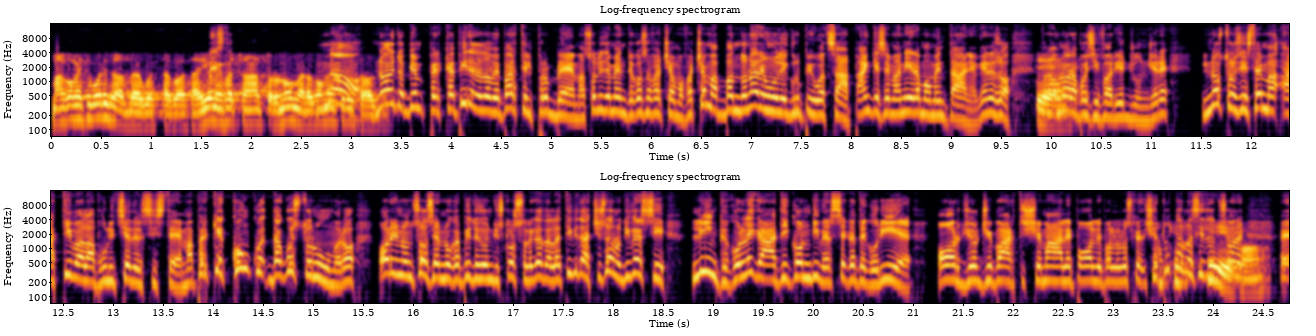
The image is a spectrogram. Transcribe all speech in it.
Ma come si può risolvere questa cosa? Io mi faccio un altro numero, come si No, risolve? noi dobbiamo, per capire da dove parte il problema, solitamente cosa facciamo? Facciamo abbandonare uno dei gruppi WhatsApp, anche se in maniera momentanea, che ne so, Sì. tra un'ora poi si fa riaggiungere. Il nostro sistema attiva la pulizia del sistema perché que- da questo numero, ora non so se hanno capito che è un discorso legato all'attività, ci sono diversi link collegati con diverse categorie. Orgi, orgi party, scemale, polle, polle allo spiedo. C'è tutta una situazione. eh,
